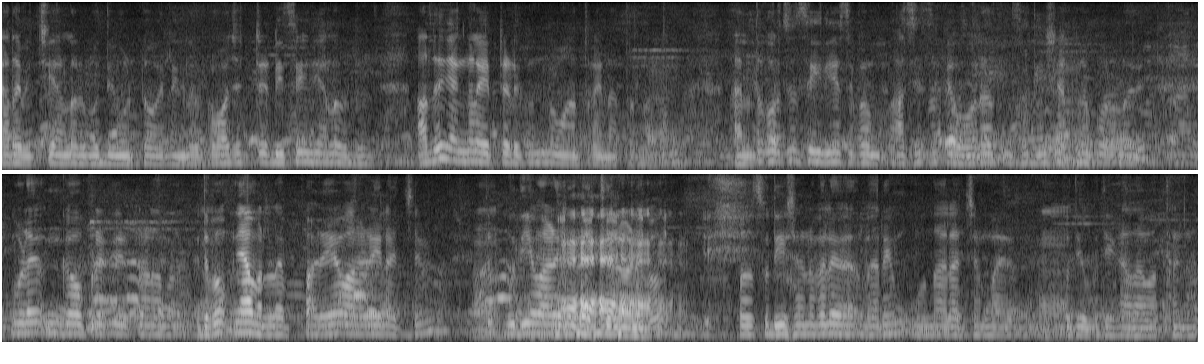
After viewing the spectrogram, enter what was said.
കഥ ചെയ്യാനുള്ള ഒരു ബുദ്ധിമുട്ടോ അല്ലെങ്കിൽ ഒരു പ്രോജക്റ്റ് ഡിസൈൻ ചെയ്യാനുള്ള ബുദ്ധിമുട്ടോ അത് ഞങ്ങൾ ഏറ്റെടുക്കുന്നത് മാത്രമേ അതിനകത്തുള്ളൂ അപ്പം അതിനകത്ത് കുറച്ച് സീരിയസ് ഇപ്പം ആശിസൊക്കെ ഓരോ സുധീഷ് ചേട്ടനെ പോലുള്ളവർ ഇവിടെ ചെയ്തിട്ടാണ് നമ്മൾ ഇതിപ്പം ഞാൻ പറഞ്ഞില്ല പഴയ വാഴയിൽ അച്ഛൻ പുതിയ വാഴയിൽ അച്ഛനാണ് ഇപ്പോൾ ഇപ്പോൾ സുധീഷ് ചേട്ടനെ പോലെ വേറെയും മൂന്നാൽ അച്ഛന്മാരും പുതിയ പുതിയ കഥാപാത്രങ്ങൾ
